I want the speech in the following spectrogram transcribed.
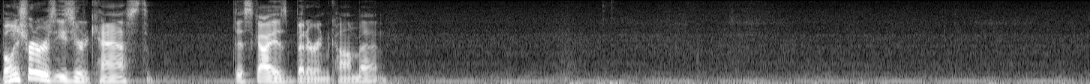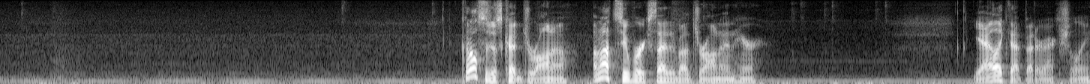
Bone Shredder is easier to cast. This guy is better in combat. Could also just cut Drana. I'm not super excited about Drana in here. Yeah, I like that better, actually.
